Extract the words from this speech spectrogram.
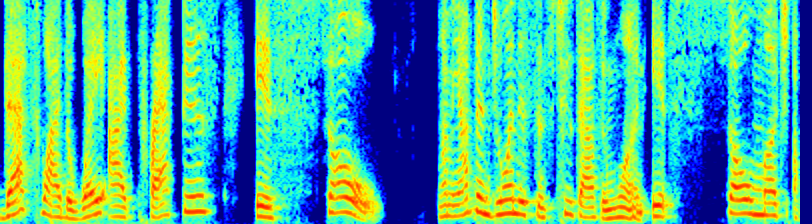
That's why the way I practice is so, I mean, I've been doing this since 2001. It's so much a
